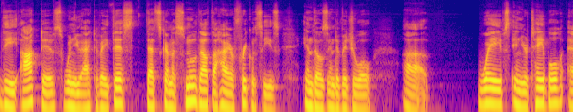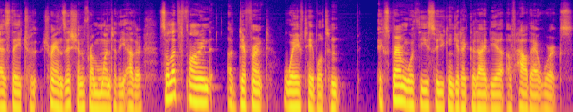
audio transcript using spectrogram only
the octaves, when you activate this, that's going to smooth out the higher frequencies in those individual uh, waves in your table as they tr transition from one to the other. So let's find a different wavetable to experiment with these so you can get a good idea of how that works.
